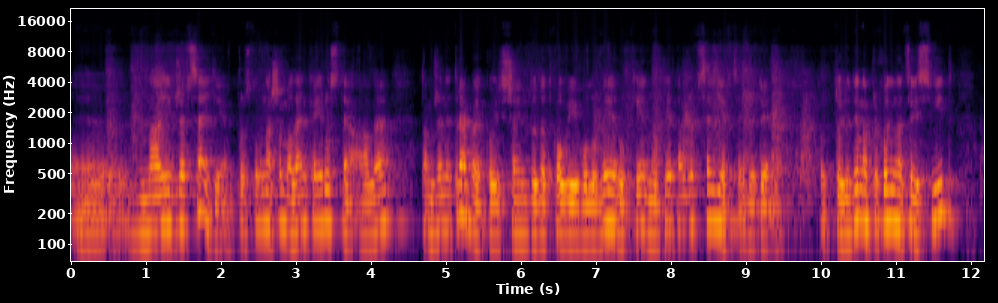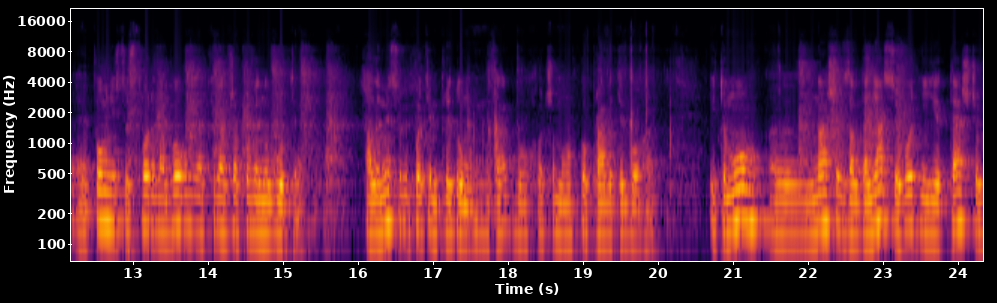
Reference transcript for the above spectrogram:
е, в неї вже все є. Просто вона ще маленька і росте, але там вже не треба якоїсь ще додаткової голови, руки, ноги, там вже все є в цій людині. Тобто людина приходить на цей світ е, повністю створена Богом, як, вже повинно бути. Але ми собі потім придумуємо, так? бо хочемо поправити Бога. І тому е, наше завдання сьогодні є те, щоб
